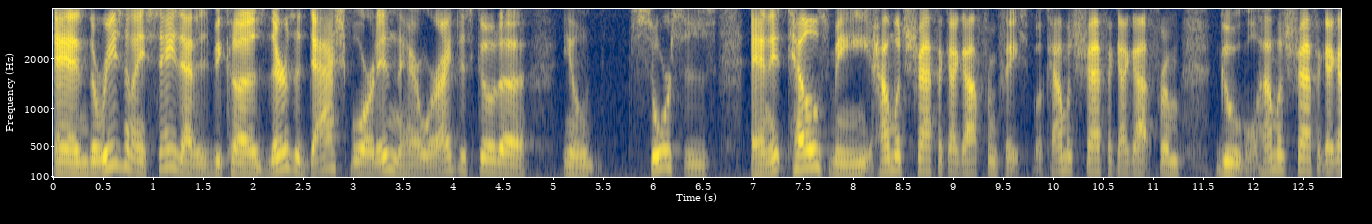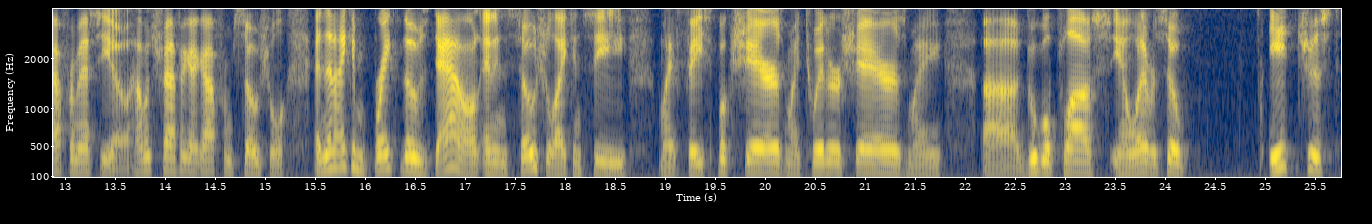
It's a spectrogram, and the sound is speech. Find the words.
And the reason I say that is because there's a dashboard in there where I just go to, you know, sources and it tells me how much traffic I got from Facebook, how much traffic I got from Google, how much traffic I got from SEO, how much traffic I got from social, and then I can break those down and in social I can see my Facebook shares, my Twitter shares, my uh, Google Plus, you know, whatever. So it just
